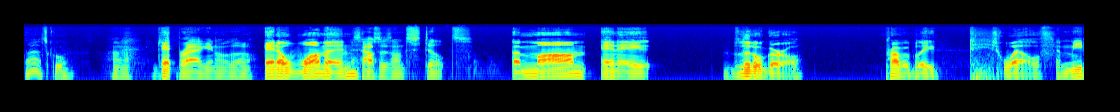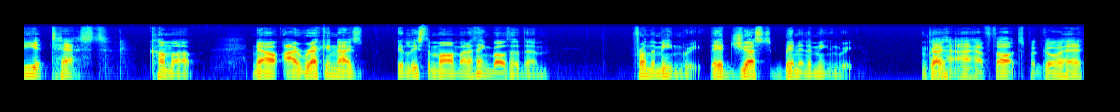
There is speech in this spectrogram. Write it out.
Oh, that's cool. Huh. Just Eh. bragging a little. And a woman, His house is on stilts. a mom, and a little girl, probably twelve, Immediate test. come up. Now I recognize at least the mom, but I think both of them from the meet and greet. They had just been in the meet and greet. Okay. I, I have thoughts, but go ahead.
